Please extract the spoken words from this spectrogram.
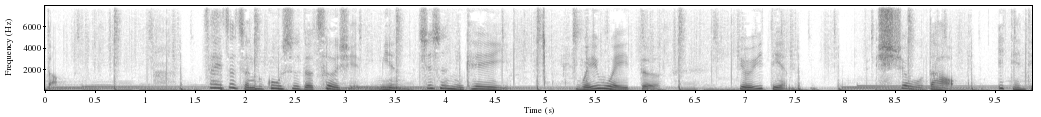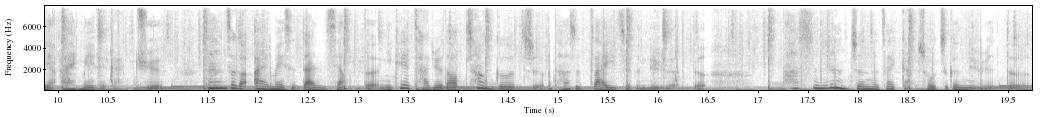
道。在这整个故事的侧写里面，其实你可以微微的。有一点嗅到一点点暧昧的感觉，但是这个暧昧是单向的。你可以察觉到唱歌者他是在意这个女人的，他是认真的在感受这个女人的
